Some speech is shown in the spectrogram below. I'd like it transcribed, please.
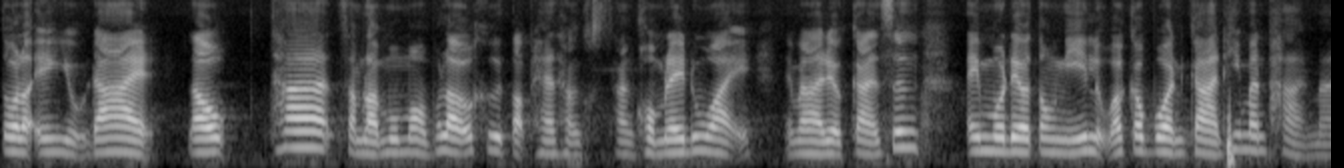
ตัวเราเองอยู่ได้แล้ว ถ้าสำหรับมุมมองพวกเราก็คือตอบแทนทางสังคมได้ด้วย ในเวลาเดียวกัน ซึ่งไอ้โมเดลตรงนี้หรือว่ากระบวนการที่มันผ่านมา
